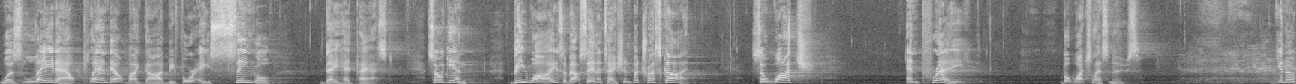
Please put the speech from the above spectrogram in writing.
was laid out, planned out by God before a single day had passed. So, again, be wise about sanitation, but trust God. So, watch and pray, but watch less news. You know,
